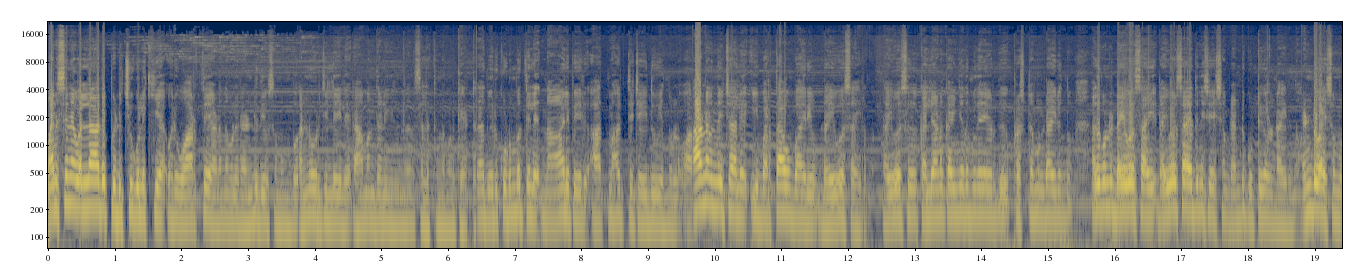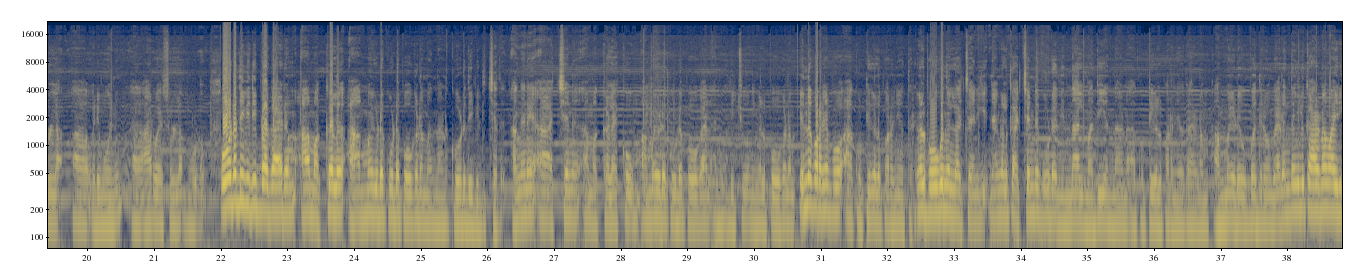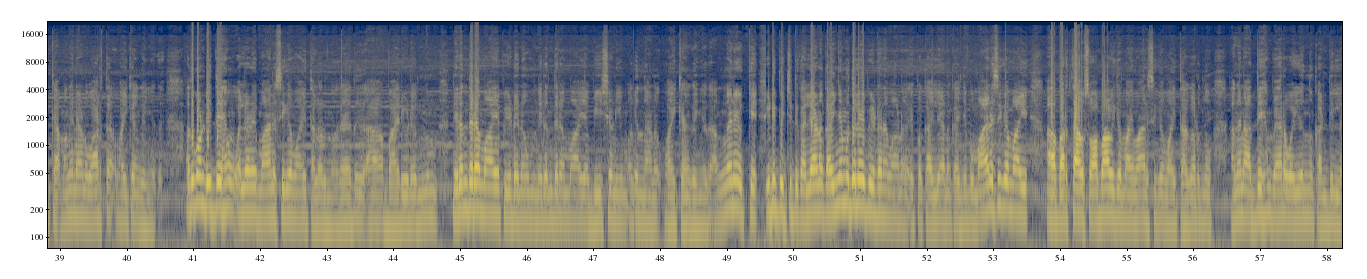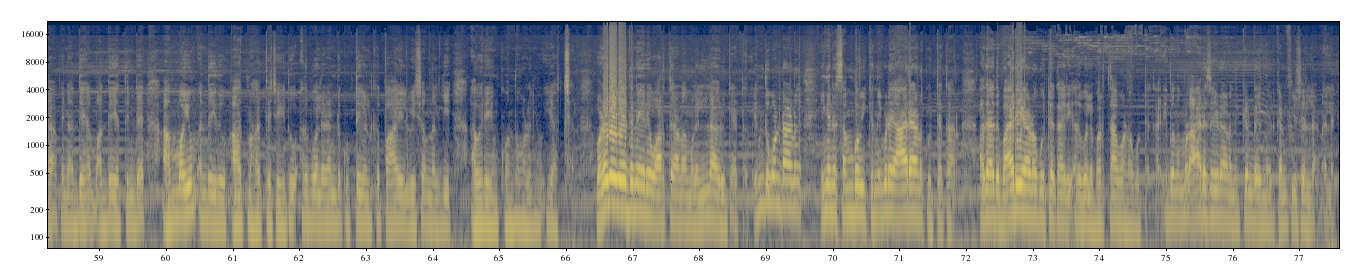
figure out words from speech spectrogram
മനസ്സിനെ വല്ലാതെ പിടിച്ചു കുലുക്കിയ ഒരു വാർത്തയാണ് നമ്മൾ രണ്ട് ദിവസം മുമ്പ് കണ്ണൂർ ജില്ലയിലെ രാമന്തളിയിൽ എന്ന സ്ഥലത്ത് നമ്മൾ കേട്ടത്. അതായത് ഒരു കുടുംബത്തിലെ നാല് പേര് ആത്മഹത്യ ചെയ്തു എന്നുള്ള കാരണം എന്ന് വെച്ചാൽ ഈ ഭർത്താവും ഭാര്യയും ഡൈവേഴ്സ് ആയിരുന്നു. ഡൈവേഴ്സ് കല്യാണം കഴിഞ്ഞത് മുതലേ ഇവർക്ക് പ്രശ്നമുണ്ടായിരുന്നു. അതുകൊണ്ട് ഡൈവേഴ്സ് ആയി ഡൈവേഴ്സ് ആയതിനു ശേഷം രണ്ട് കുട്ടികളുണ്ടായിരുന്നു. രണ്ട് വയസ്സുമുള്ള ഒരു മോനും ആറു വയസ്സുള്ള മോളും. കോടതി വിധി പ്രകാരം ആ മക്കൾ ആ അമ്മയുടെ കൂടെ പോകണമെന്നാണ് കോടതി വിധിച്ചത്. അങ്ങനെ ആ അച്ഛന് ആ മക്കളെ അമ്മയുടെ കൂടെ പോകാൻ അനുവദിച്ചു. നിങ്ങൾ പോകണം എന്ന് പറഞ്ഞപ്പോൾ ആ കുട്ടികൾ പറഞ്ഞു "ഇത്ര, നിങ്ങൾ പോകുന്നില്ല അച്ഛൻ ഞങ്ങൾക്ക് അച്ഛന്റെ കൂടെ നിന്നാൽ മതി എന്നാണ് ആ കുട്ടികൾ പറഞ്ഞത്. കാരണം അമ്മയുടെ ഉപദ്രവം വേറെ എന്തെങ്കിലും കാരണമായിരിക്കാം. അങ്ങനെയാണ് വാർത്ത വായിക്കാൻ കഴിഞ്ഞത്. അതുകൊണ്ട് ഇദ്ദേഹം വളരെ മാനസികമായി തളർന്നു. അതായത് ആ ഭാര്യയുടെ ഒന്നും നിരന്തരമായ പീഡനവും നിരന്തരമായ ഭീഷണിയും അതെന്നാണ് വായിക്കാൻ കഴിഞ്ഞത്. അങ്ങനെയൊക്കെ പീഡിപ്പിച്ചിട്ട് കല്യാണം കഴിഞ്ഞ മുതലേ പീഡനമാണ്. ഇപ്പോൾ കല്യാണം കഴിഞ്ഞപ്പോൾ മാനസികമായി ആ ഭർത്താവ് സ്വാഭാവികമായി മാനസികമായി തകർന്നു. അങ്ങനെ അദ്ദേഹം വേറെ വഴിയൊന്നും കണ്ടില്ല. പിന്നെ അദ്ദേഹം അദ്ദേഹത്തിന്റെ അമ്മയും എന്ത് ചെയ്തു? ആത്മഹത്യ ചെയ്തു. അതുപോലെ രണ്ട് കുട്ടികൾക്ക് പാലിൽ വിഷം നൽകി അവരെയും കൊന്നുകളഞ്ഞു ഈ അച്ഛൻ. വളരെ വേദനയേറിയ വാർത്തയാണ് നമ്മളെല്ലാവരും കേട്ടത്. എന്തുകൊണ്ടാണ് ഇങ്ങനെ സംഭവിക്കുന്നത്? ഇവിടെ ആരാണ് കുറ്റക്കാർ? അതായത് ഭാര്യയാണോ കുറ്റക്കാരി? അതുപോലെ ഭർത്താവാണോ കുറ്റക്കാരി? ഇപ്പോൾ നമ്മൾ ആരെ സൈഡാണ് നിൽക്കേണ്ടത് എന്നൊരു കൺഫ്യൂഷനിലാണ് അല്ലേ?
